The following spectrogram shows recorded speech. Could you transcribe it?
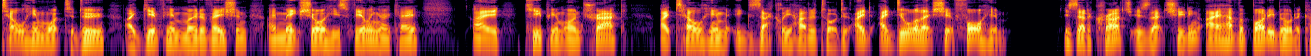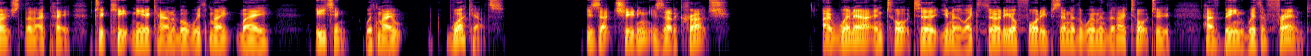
tell him what to do. I give him motivation. I make sure he's feeling okay. I keep him on track. I tell him exactly how to talk to. I, I do all that shit for him. Is that a crutch? Is that cheating? I have a bodybuilder coach that I pay to keep me accountable with my, my eating, with my workouts. Is that cheating? Is that a crutch? I went out and talked to, you know, like 30 or 40% of the women that I talked to have been with a friend.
